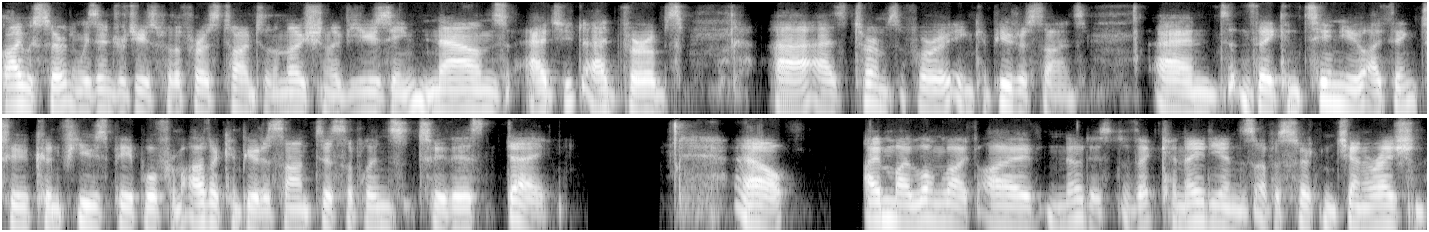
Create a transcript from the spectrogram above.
I was certainly was introduced for the first time to the notion of using nouns, adverbs uh, as terms for in computer science and they continue, I think, to confuse people from other computer science disciplines to this day. Now, in my long life, I've noticed that Canadians of a certain generation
